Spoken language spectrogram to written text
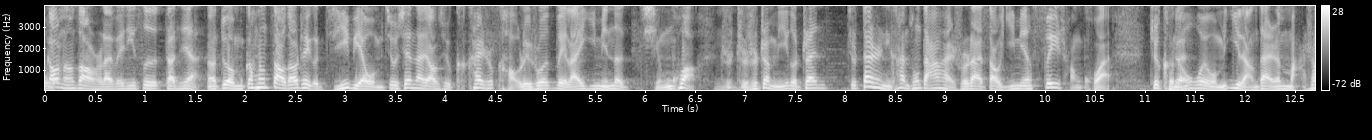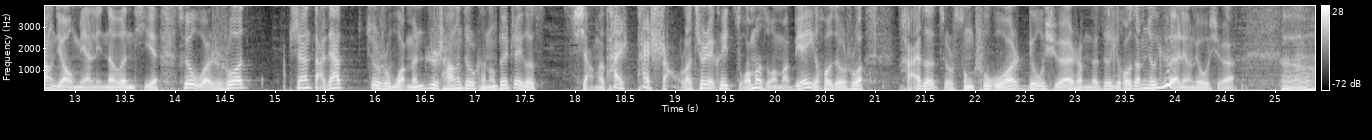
刚能造出来威尼斯战舰。啊，对，我们刚能造到这个级别，我们就现在要去开始考虑说未来移民的情况，只只是这么一个瞻，就但是你看，从大航海时代到移民非常快，这可能会我们一两代人马上就要面临的问题，所以我是说。虽然大家就是我们日常就是可能对这个想的太太少了，其实也可以琢磨琢磨，别以后就是说孩子就是送出国留学什么的，就以后咱们就月亮留学。呃，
